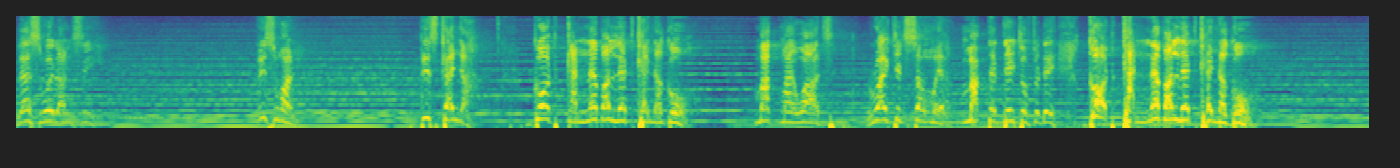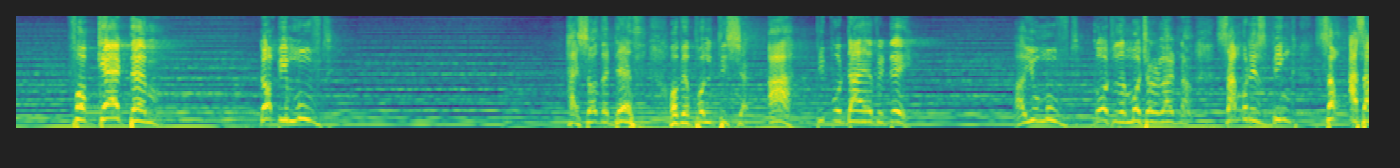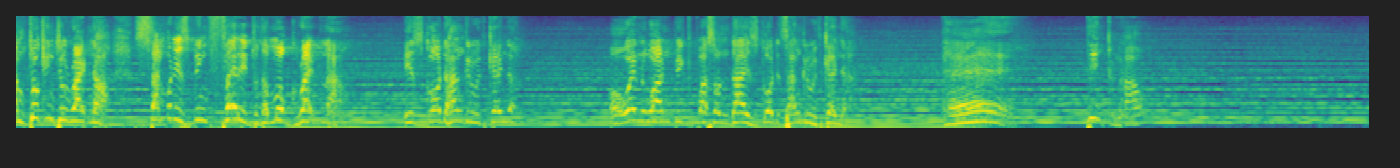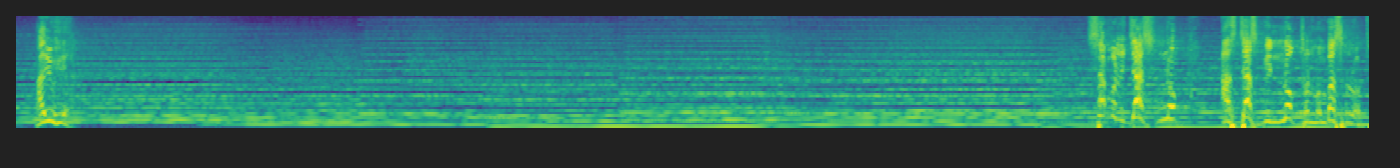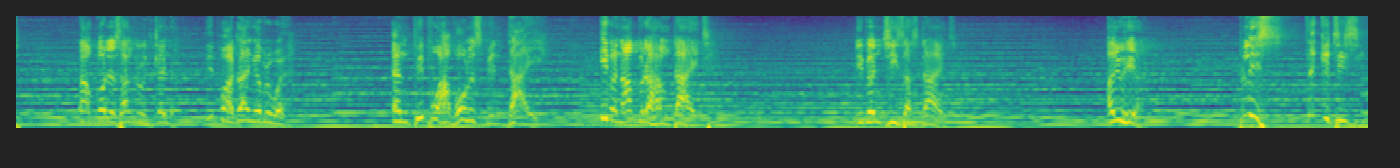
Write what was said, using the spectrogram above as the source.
Let's wait and see. This one, this Kenya, God can never let Kenya go. Mark my words. Write it somewhere. Mark the date of today. God can never let Kenya go. Forget them. Don't be moved. I saw the death of a politician. Ah, people die every day. Are you moved? Go to the mortuary right now. Somebody's being, some, as I'm talking to you right now, somebody's being ferried to the morgue right now. Is God hungry with Kenya? Or when one big person dies, God is angry with Kenya. Hey, think now. Are you here? Somebody just knocked, has just been knocked on Mombasa Road. Now God is angry with Kenya. People are dying everywhere. And people have always been dying. Even Abraham died. Even Jesus died. Are you here? Please take it easy.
